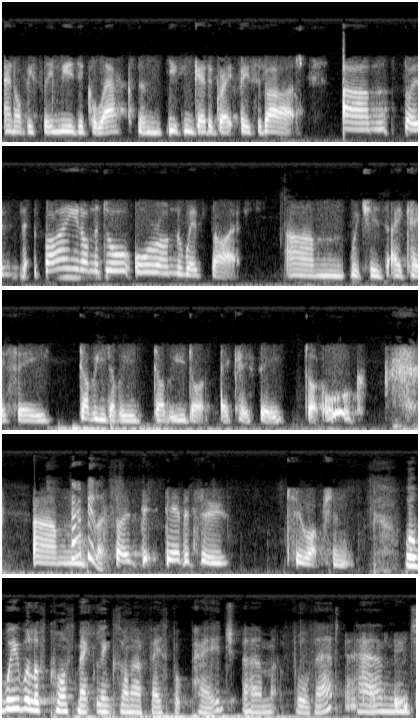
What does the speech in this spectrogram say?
and obviously musical acts, and you can get a great piece of art. Um, so th- buying it on the door or on the website, um, which is AKC www.akc.org. Um, Fabulous. So th- they're the two two options. Well, we will, of course, make links on our Facebook page um, for that and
